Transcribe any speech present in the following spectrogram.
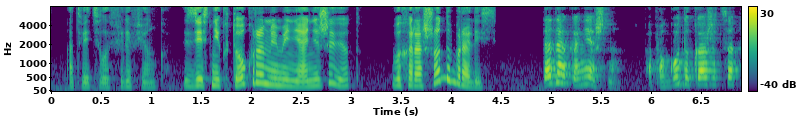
— ответила Филифьонка. «Здесь никто, кроме меня, не живет. Вы хорошо добрались?» «Да-да, конечно», а погода, кажется,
